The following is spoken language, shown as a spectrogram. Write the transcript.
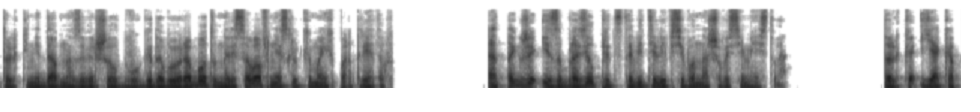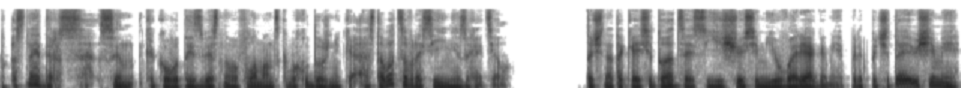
только недавно завершил двухгодовую работу, нарисовав несколько моих портретов, а также изобразил представителей всего нашего семейства. Только Якоб Снайдерс, сын какого-то известного фламандского художника, оставаться в России не захотел. Точно такая ситуация с еще семью варягами, предпочитающими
